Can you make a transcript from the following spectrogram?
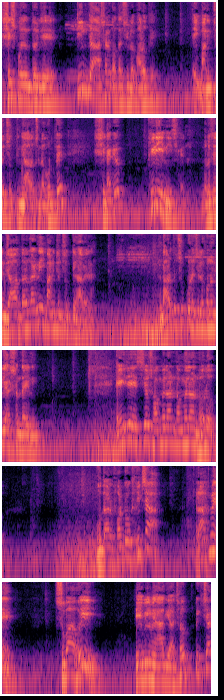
শেষ পর্যন্ত যে টিমটা আসার কথা ছিল ভারতে এই বাণিজ্য চুক্তি নিয়ে আলোচনা করতে সেটাকে ফিরিয়ে নিয়েছিলেন বলেছেন যাওয়ার দরকার নেই বাণিজ্য চুক্তি হবে না ভারত চুপ করেছিল কোনো রিয়াকশন দেয়নি এই যে এসিও সম্মেলন সম্মেলন হলো উদার ফটো खींचा रात में सुबह हुई टेबल में आ गया छो पिक्चर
